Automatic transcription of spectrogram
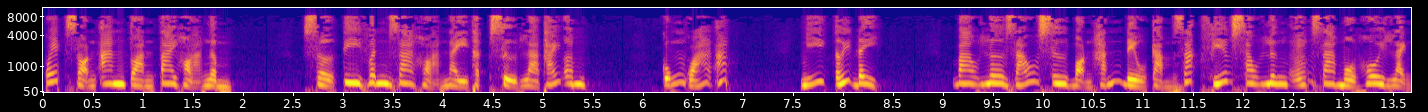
quét dọn an toàn tai họa ngầm, sở ti vân gia hỏa này thật sự là thái âm, cũng quá áp, nghĩ tới đây, bao lơ giáo sư bọn hắn đều cảm giác phía sau lưng ớ ra mồ hôi lạnh,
